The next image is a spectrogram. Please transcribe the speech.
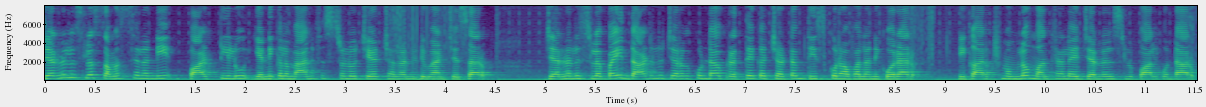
జర్నలిస్టుల సమస్యలన్నీ పార్టీలు ఎన్నికల మేనిఫెస్టోలో చేర్చాలని డిమాండ్ చేశారు. జర్నలిస్టులపై దాడులు జరగకుండా ప్రత్యేక చట్టం తీసుకురావాలని కోరారు. ఈ కార్యక్రమంలో మంత్రాలయ జర్నలిస్టులు పాల్గొన్నారు.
